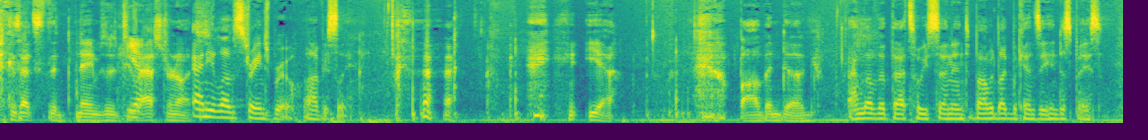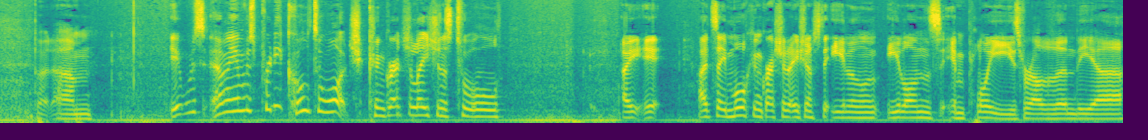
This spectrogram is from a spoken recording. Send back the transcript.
because that's the names of the two Yeah. astronauts. And he loves Strange Brew, obviously. yeah, Bob and Doug. I love that that's who he sent into Bob and Doug McKenzie into space. But um, it was. I mean, it was pretty cool to watch. Congratulations to all. I it, I'd say more congratulations to Elon Elon's employees rather than the uh,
